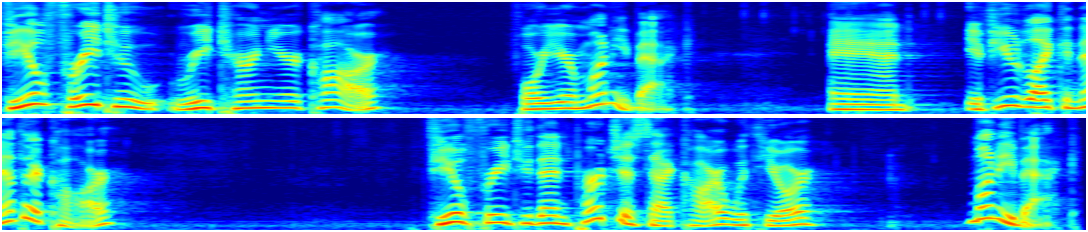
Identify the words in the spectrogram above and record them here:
feel free to return your car for your money back. And if you'd like another car, feel free to then purchase that car with your money back.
